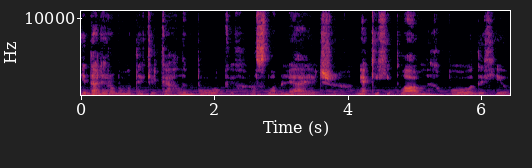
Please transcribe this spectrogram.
І далі робимо декілька глибоких, розслабляючих, м'яких і плавних подихів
